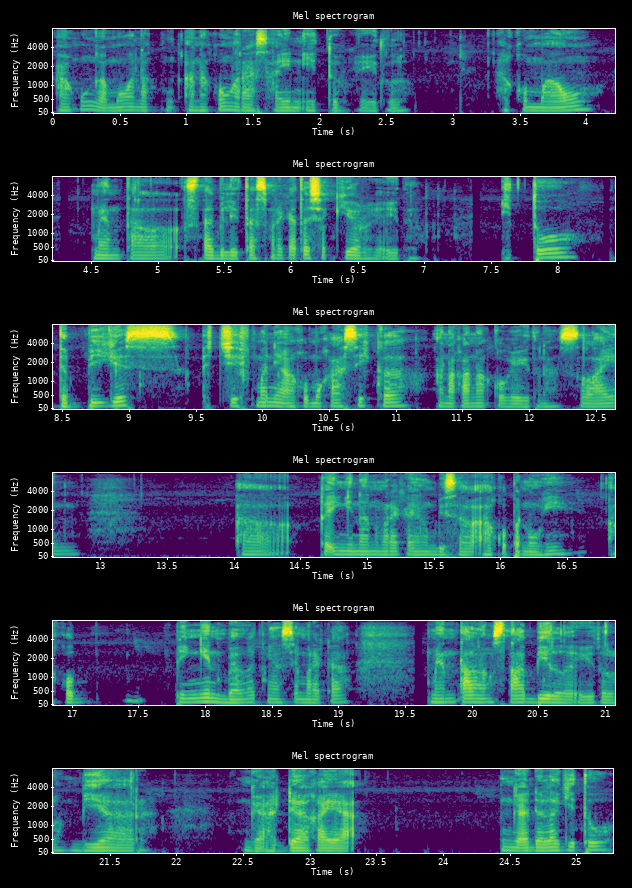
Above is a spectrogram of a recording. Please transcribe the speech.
Aku nggak mau anak anakku ngerasain itu kayak gitu loh. Aku mau mental stabilitas mereka tuh secure kayak gitu. Itu the biggest achievement yang aku mau kasih ke anak-anakku kayak gitu. Nah selain uh, keinginan mereka yang bisa aku penuhi aku pingin banget ngasih mereka mental yang stabil gitu loh. Biar nggak ada kayak nggak ada lagi tuh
